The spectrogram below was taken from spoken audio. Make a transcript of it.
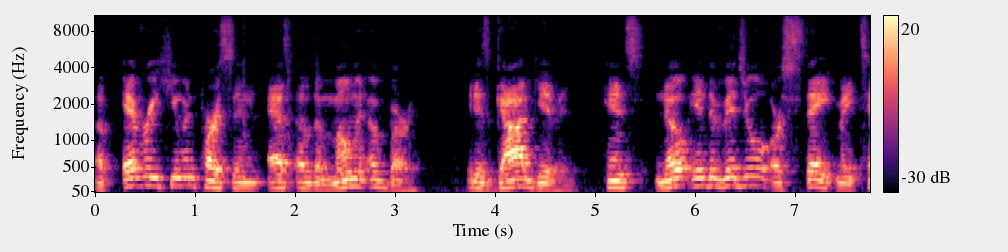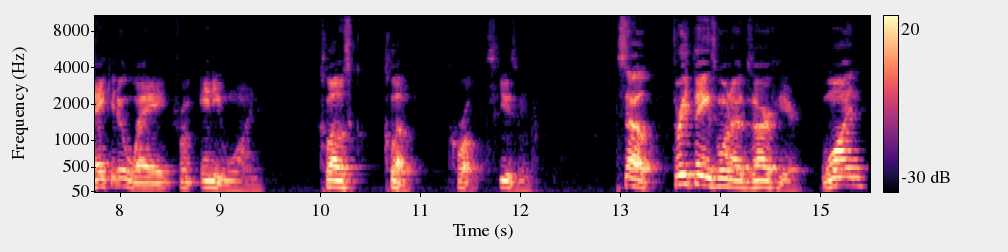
of every human person as of the moment of birth. It is God given. Hence, no individual or state may take it away from anyone. Close quote. Quote. Excuse me. So, three things I want to observe here. One,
